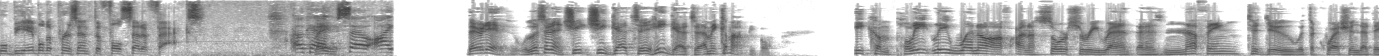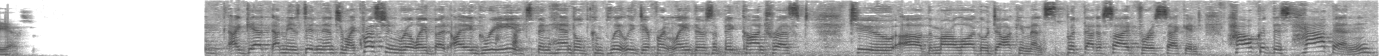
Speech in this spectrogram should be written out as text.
will be able to present the full set of facts. Okay, Wait. so I. There it is. Well, listen in. She she gets it. He gets it. I mean, come on, people. He completely went off on a sorcery rant that has nothing to do with the question that they asked. I get, I mean, it didn't answer my question really, but I agree. It's been handled completely differently. There's a big contrast to uh, the Mar a Lago documents. Put that aside for a second. How could this happen?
